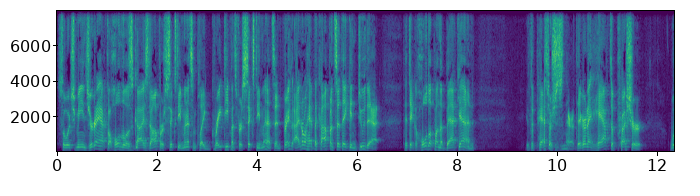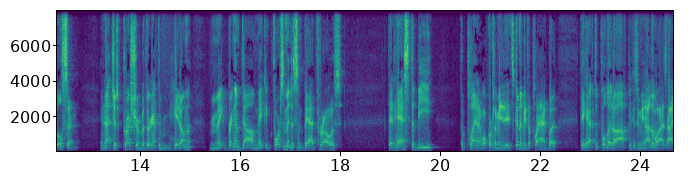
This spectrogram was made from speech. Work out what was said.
So, which means you're going to have to hold those guys down for 60 minutes and play great defense for 60 minutes. And frankly, I don't have the confidence that they can do that, that they can hold up on the back end if the pass rush isn't there. They're going to have to pressure Wilson. And not just pressure him, but they're going to have to hit him, make, bring him down, make it, force him into some bad throws. That has to be the plan. Well, of course, I mean, it's going to be the plan, but they have to pull that off because, I mean, otherwise, I,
